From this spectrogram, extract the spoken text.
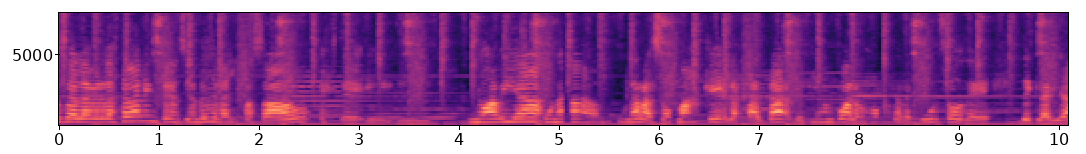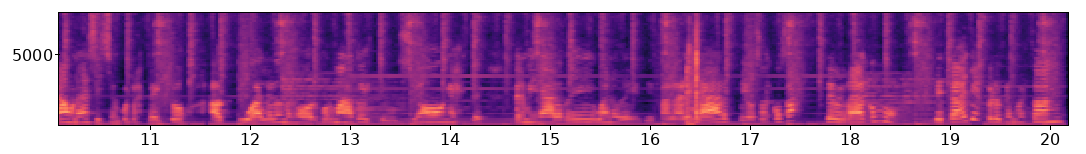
O sea, la verdad estaba la intención desde el año pasado este, y, no había una, una, razón más que la falta de tiempo, a lo mejor de recursos, de, de, claridad, una decisión con respecto a cuál era el mejor formato de distribución, este, terminar de, bueno, de, pagar el arte, o sea, cosas de verdad como detalles, pero que no están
